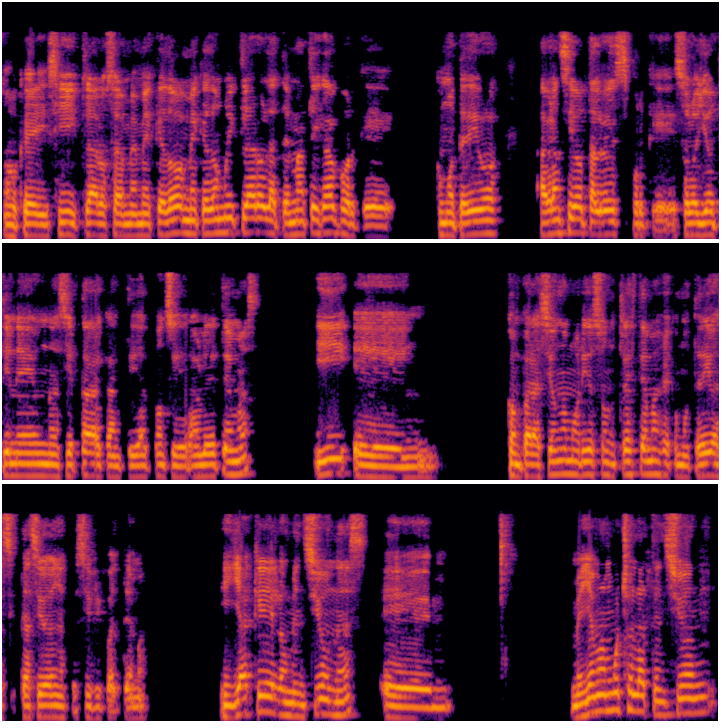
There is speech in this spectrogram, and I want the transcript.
Ok, sí, claro, o sea, me, me quedó, me quedó muy claro la temática porque, como te digo, habrán sido tal vez porque solo yo tiene una cierta cantidad considerable de temas y eh, comparación Amorío son tres temas que, como te digo, te ha sido en específico el tema. Y ya que lo mencionas, eh, me llama mucho la atención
